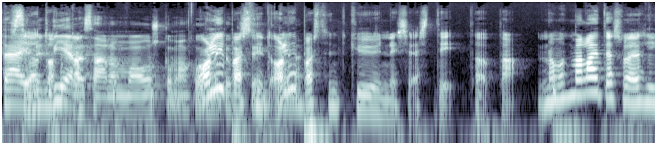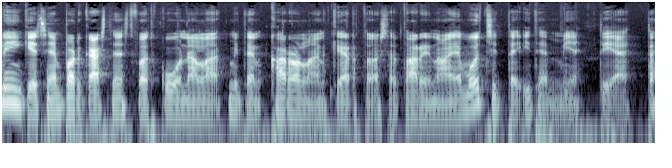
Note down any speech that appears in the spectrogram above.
Tämä ei nyt totta. vielä saanut mua uskomaan olipas nyt, olipas nyt kyynisesti. Tota. No, mutta mä laitan sulle linkin siihen podcastiin, että voit kuunnella, että miten Caroline kertoo sitä tarinaa, ja voit sitten itse miettiä, että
